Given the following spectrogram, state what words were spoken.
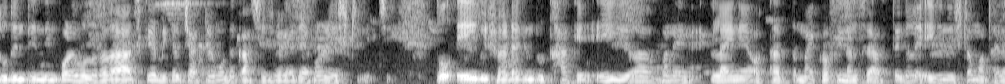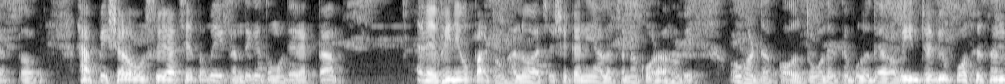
দুদিন, তিন দিন পরে বলল, দাদা, আজকে বিকেল চারটের মধ্যে কাজ শেষ হয়ে গেছে, এখন রেস্ট নিচ্ছি। তো এই বিষয়টা কিন্তু থাকে, এই মানে লাইনে অর্থাৎ মাইক্রো ফিন্যান্সে আসতে গেলে এই জিনিসটা মাথায় রাখতে হবে। হ্যাঁ প্রেশার অবশ্যই আছে, তবে এখান থেকে তোমাদের একটা রেভিনিউ পার্টও ভালো আছে, সেটা নিয়ে আলোচনা করা হবে। ওভার দ্য কল তোমাদেরকে বলে দেওয়া হবে। ইন্টারভিউ প্রসেস আমি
